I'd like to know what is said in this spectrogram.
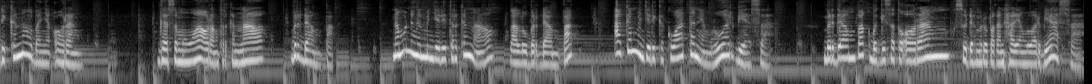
dikenal banyak orang. Gak semua orang terkenal berdampak. Namun dengan menjadi terkenal, lalu berdampak, akan menjadi kekuatan yang luar biasa. Berdampak bagi satu orang sudah merupakan hal yang luar biasa.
